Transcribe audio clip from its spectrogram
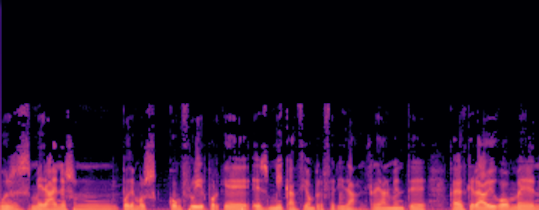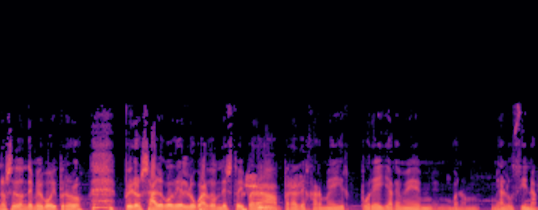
Pues mira, en eso mm, podemos confluir porque es mi canción preferida. Realmente, cada vez que la oigo, me, no sé dónde me voy, pero, pero salgo del lugar donde estoy para, Sí. para dejarme ir por ella, que me, me- bueno, me alucina.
